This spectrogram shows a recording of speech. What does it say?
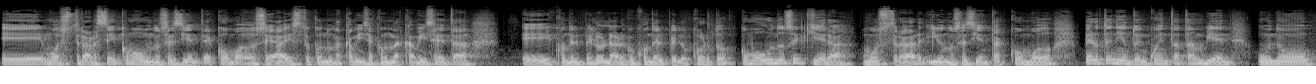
eh, mostrarse como uno se siente cómodo, o sea, esto con una camisa, con una camiseta, eh, con el pelo largo, con el pelo corto, como uno se quiera mostrar y uno se sienta cómodo, pero teniendo en cuenta también uno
